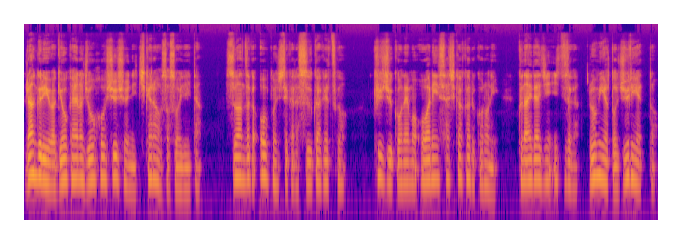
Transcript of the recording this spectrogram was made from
ラングリーは業界の情報収集に力を注いでいた。スワン座がオープンしてから数ヶ月後、95年も終わりに差し掛かる頃に、宮内大臣一座がロミオとジュリエット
